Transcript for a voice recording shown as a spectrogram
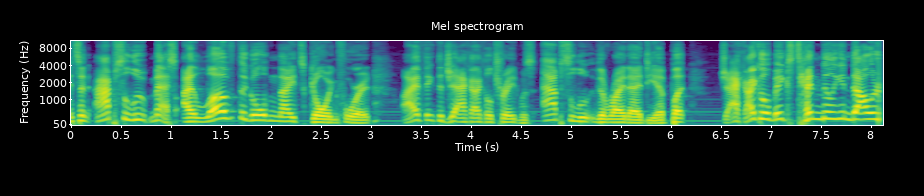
It's an absolute mess. I love the Golden Knights going for it. I think the Jack Eichel trade was absolutely the right idea, but Jack Eichel makes $10 million a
